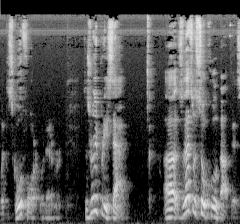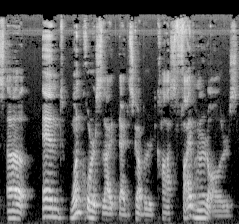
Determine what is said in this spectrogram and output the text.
went to school for or whatever. So it's really pretty sad. Uh, so that's what's so cool about this. Uh, and one course that I, that I discovered costs $500,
